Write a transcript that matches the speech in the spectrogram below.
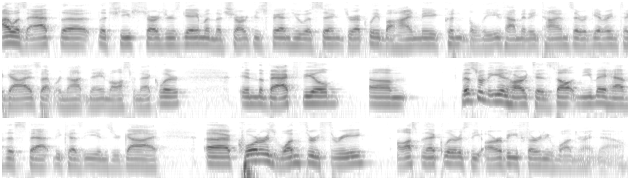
I was at the the Chiefs Chargers game, and the Chargers fan who was sitting directly behind me couldn't believe how many times they were giving to guys that were not named Austin Ekeler in the backfield. Um, this from Ian Hartitz. Dalton, you may have this stat because Ian's your guy. Uh, quarters one through three, Austin Ekeler is the RB thirty one right now.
